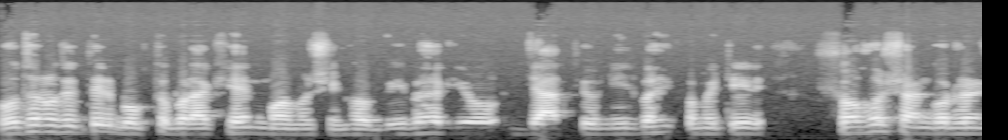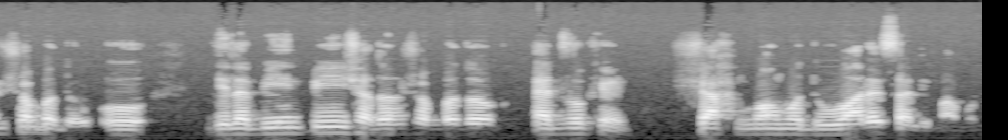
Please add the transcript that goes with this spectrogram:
প্রধান অতিথির বক্তব্য রাখেন ময়মনসিংহ বিভাগীয় জাতীয় নির্বাহী কমিটির সহ সাংগঠনিক সম্পাদক ও জেলা বিএনপি সাধারণ সম্পাদক অ্যাডভোকেট শাহ মোহাম্মদ ওয়ারেস আলী মামুন।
